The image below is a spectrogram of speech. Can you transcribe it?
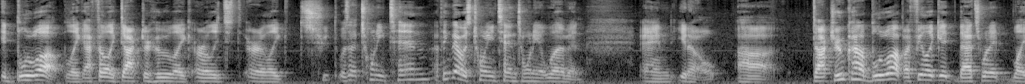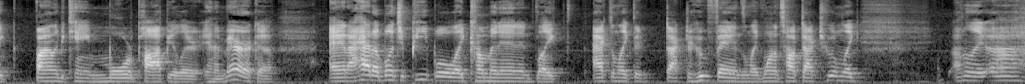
it blew up. Like I felt like Doctor Who, like early t- or like two, was that 2010? I think that was 2010, 2011, and you know, uh, Doctor Who kind of blew up. I feel like it. That's when it like finally became more popular in America, and I had a bunch of people like coming in and like acting like they're Doctor Who fans and like want to talk Doctor Who. I'm like. I'm like, uh,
